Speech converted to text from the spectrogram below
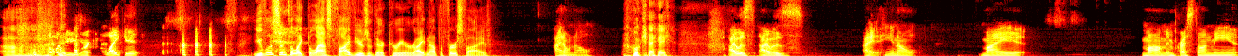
Uh, told you you weren't gonna like it. you've listened to like the last five years of their career, right? Not the first five. I don't know. Okay. I was I was I you know my mom impressed on me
